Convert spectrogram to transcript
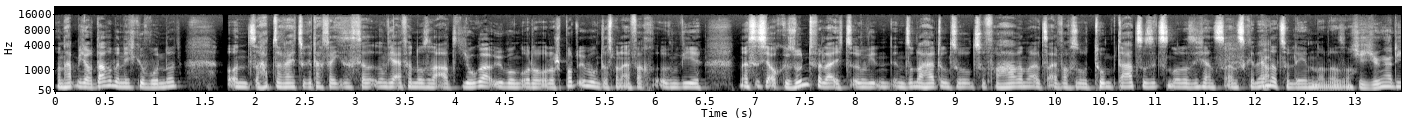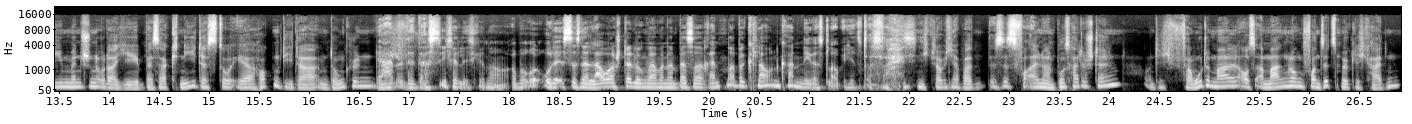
und habe mich auch darüber nicht gewundert und habe da vielleicht so gedacht, vielleicht ist das ja irgendwie einfach nur so eine Art Yoga-Übung oder, oder Sportübung, dass man einfach irgendwie, na, es ist ja auch gesund vielleicht irgendwie in, in so einer Haltung zu, zu verharren, als einfach so tump da zu sitzen oder sich ans, ans Geländer ja. zu lehnen oder so. Je jünger die Menschen oder je besser Knie, desto eher hocken die da im Dunkeln. Ja, das sicherlich, genau. Aber, oder ist das eine Lauerstellung, weil man dann besser Rentner beklauen kann? Nee, das glaube ich jetzt nicht. Das weiß ich nicht, glaube ich, aber es ist vor allem an Bushaltestellen und ich vermute mal aus Ermangelung von Sitzmöglichkeiten,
